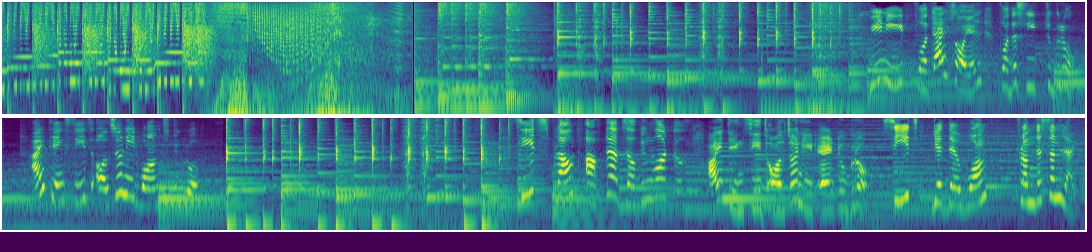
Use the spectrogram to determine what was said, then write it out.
We need fertile soil for the seed to grow. I think seeds also need warmth to grow. Sprout after absorbing water. I think seeds also need air to grow. Seeds get their warmth from the sunlight.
